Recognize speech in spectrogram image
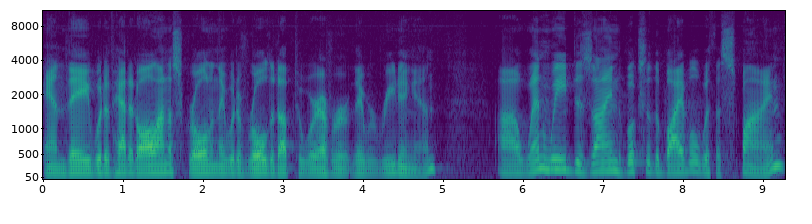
and they would have had it all on a scroll and they would have rolled it up to wherever they were reading in. Uh, when we designed books of the Bible with a spine,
